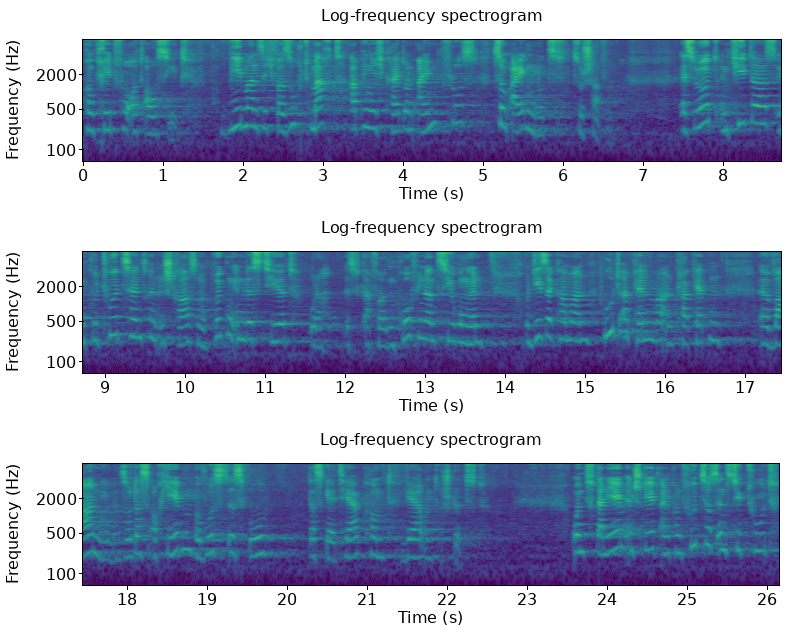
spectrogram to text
konkret vor Ort aussieht, wie man sich versucht, Macht, Abhängigkeit und Einfluss zum Eigennutz zu schaffen. Es wird in Kitas, in Kulturzentren, in Straßen und Brücken investiert oder es erfolgen Kofinanzierungen. Und diese kann man gut erkennbar an Plaketten äh, wahrnehmen, sodass auch jedem bewusst ist, wo das Geld herkommt, wer unterstützt. Und daneben entsteht ein Konfuzius-Institut,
